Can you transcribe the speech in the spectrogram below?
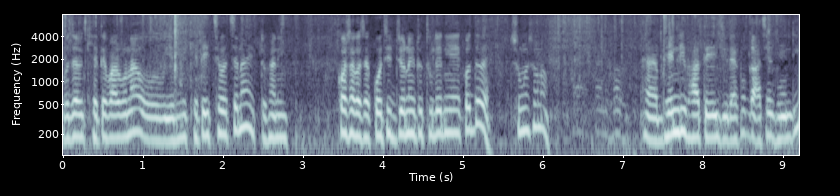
বলছে, আমি খেতে পারব না, ও এমনি খেতে ইচ্ছে হচ্ছে না, একটুখানি কষা কষা, কচির জন্য একটু তুলে নিয়ে করে দেবে? শুনো শুনো। হ্যাঁ ভেন্ডি ভাতে, এই যে দেখো গাছের ভেন্ডি,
